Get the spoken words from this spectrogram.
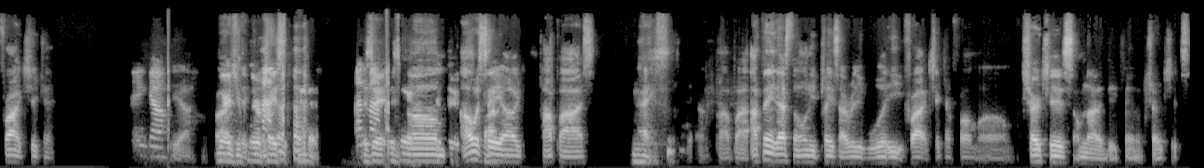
fried chicken. There you go. Yeah. Where's your favorite place to get it? Is there, is there, um, is there I would say uh Popeyes. Nice. Yeah, Popeye. I think that's the only place I really would eat fried chicken from. Um, Church's. I'm not a big fan of churches,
